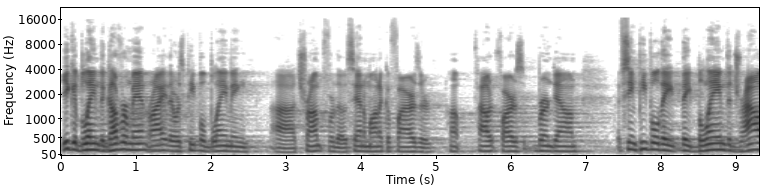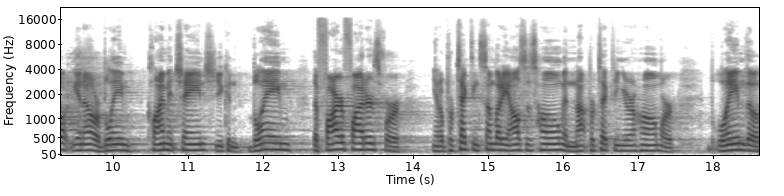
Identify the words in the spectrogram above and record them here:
you could blame the government, right? There was people blaming uh, Trump for the Santa Monica fires or fires burned down. I've seen people they they blame the drought, you know, or blame climate change. You can blame the firefighters for you know protecting somebody else's home and not protecting your home, or blame the,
